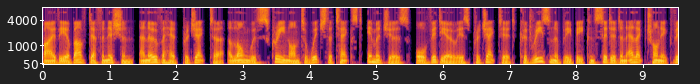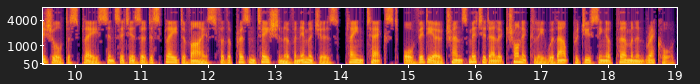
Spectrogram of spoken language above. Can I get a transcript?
By the above definition, an overhead projector along with screen onto which the text, images, or video is projected could reasonably be considered an electronic visual display since it is a display device for the presentation of an images, plain text, or video transmitted electronically without producing a permanent record.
